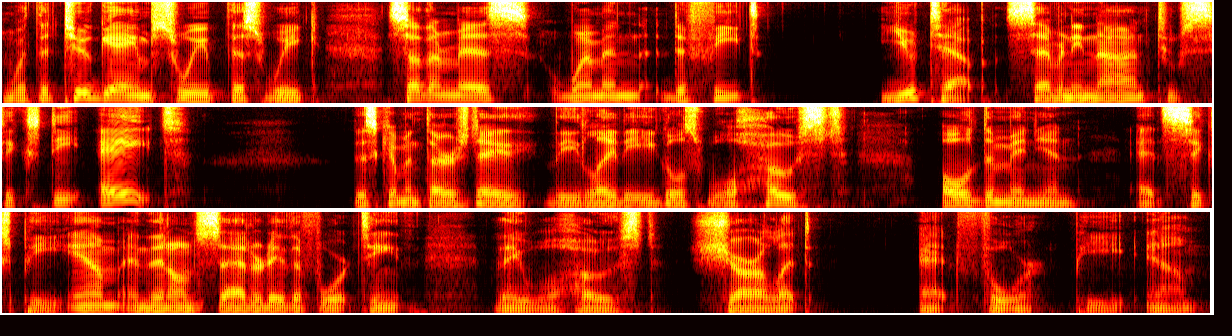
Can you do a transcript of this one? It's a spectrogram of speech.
with the two game sweep this week, Southern Miss women defeat UTEP 79 to 68. This coming Thursday, the Lady Eagles will host Old Dominion at 6 p.m. And then on Saturday, the 14th, they will host Charlotte at 4 p.m.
